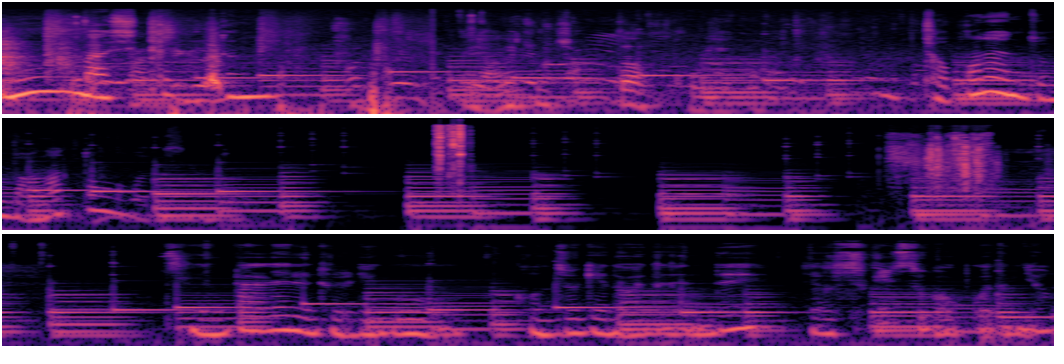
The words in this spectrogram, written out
음, 맛있겠다. 양이 좀 작다 고기가 저번엔 좀 많았던 것 같은데. 지금 빨래를 돌리고 건조기에 넣어야 되는데 제가 숙일 수가 없거든요.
